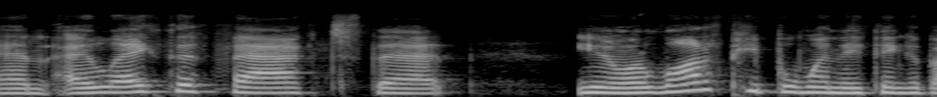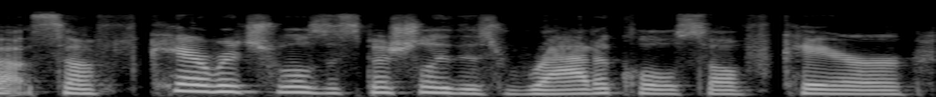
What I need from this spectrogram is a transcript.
And I like the fact that, you know, a lot of people, when they think about self care rituals, especially this radical self care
